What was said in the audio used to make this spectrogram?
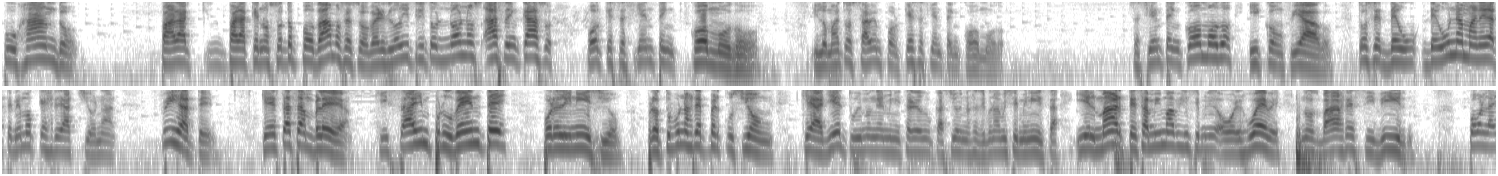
pujando para, para que nosotros podamos resolver. Los distritos no nos hacen caso porque se sienten cómodos. Y los maestros saben por qué se sienten cómodos. Se sienten cómodos y confiados. Entonces, de, de una manera tenemos que reaccionar. Fíjate que esta asamblea, quizá imprudente por el inicio, pero tuvo una repercusión que ayer tuvimos en el Ministerio de Educación y nos recibió una viceministra y el martes esa misma viceministra o el jueves nos va a recibir. Por la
